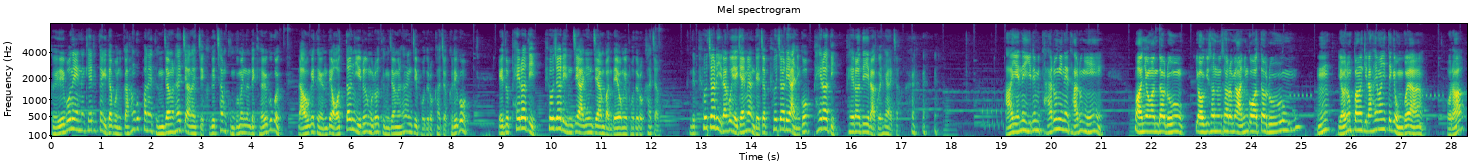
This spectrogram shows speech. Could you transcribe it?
그 일본에 있는 캐릭터이다 보니까 한국판에 등장을 할지 안 할지 그게 참 궁금했는데 결국은 나오게 되는데 어떤 이름으로 등장을 하는지 보도록 하죠. 그리고 얘도 패러디, 표절인지 아닌지 한번 내용을 보도록 하죠. 근데 표절이라고 얘기하면 안 되죠. 표절이 아니고 패러디, 패러디라고 해야죠. 아 얘네 이름이 다룽이네 다룽이. 환영한다 룽. 여기 사는 사람이 아닌 것 같다 룽. 응? 여름방학이라 할머니 댁에 온 거야. 어라?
